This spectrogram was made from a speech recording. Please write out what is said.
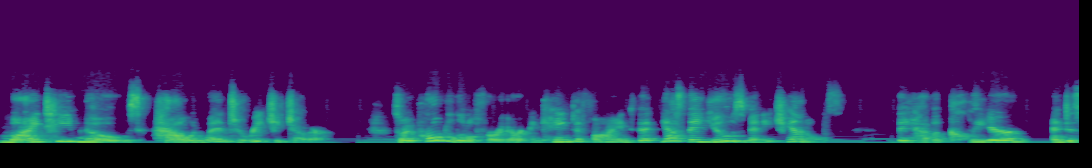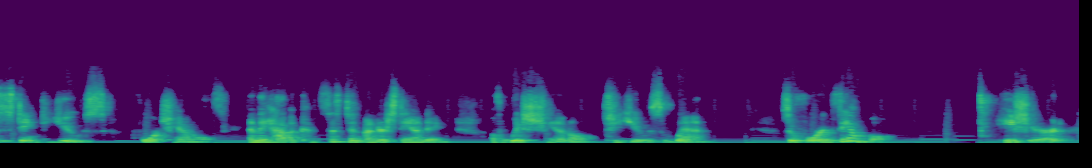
My team knows how and when to reach each other. So I probed a little further and came to find that yes, they use many channels. They have a clear and distinct use for channels, and they have a consistent understanding of which channel to use when. So, for example, he shared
